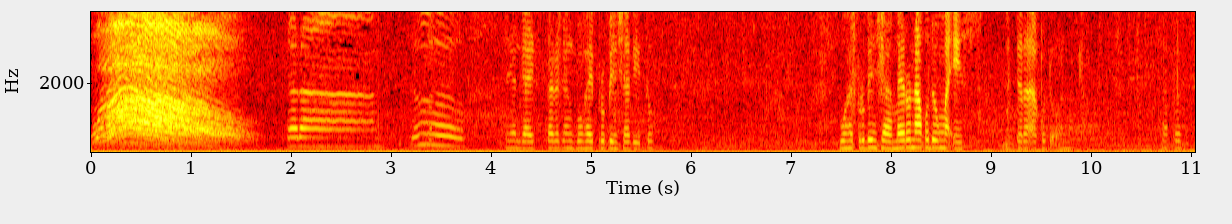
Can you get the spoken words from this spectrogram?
Wow! Taran! Go! Ayan guys, talagang buhay probinsya dito. Buhay probinsya. Meron ako doong mais. Nagtira ako doon. Tapos,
